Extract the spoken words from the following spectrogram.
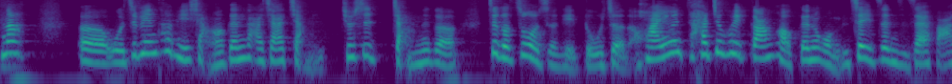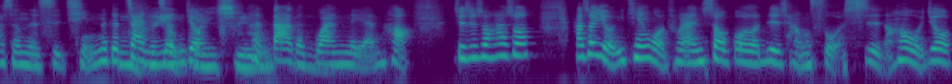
那呃，我这边特别想要跟大家讲，就是讲那个这个作者给读者的话，因为他就会刚好跟我们这一阵子在发生的事情，那个战争就很大的关联哈。就是说，他说他说有一天我突然受够了日常琐事，然后我就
